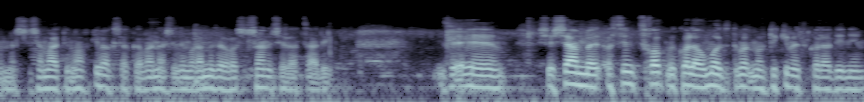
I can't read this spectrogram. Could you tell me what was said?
מה ששמעתי מרכיבה, כשהכוונה שזה מרמז על ראש השנה של הצדיק. ששם עושים צחוק מכל האומות, זאת אומרת ממתיקים את כל הדינים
